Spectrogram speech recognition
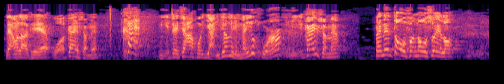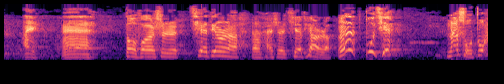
两位老铁，我干什么呀？嗨，你这家伙眼睛里没活儿，你干什么呀？把那豆腐弄碎喽！哎哎，豆腐是切丁啊，呃，还是切片啊？嗯，不切，拿手抓，抓，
